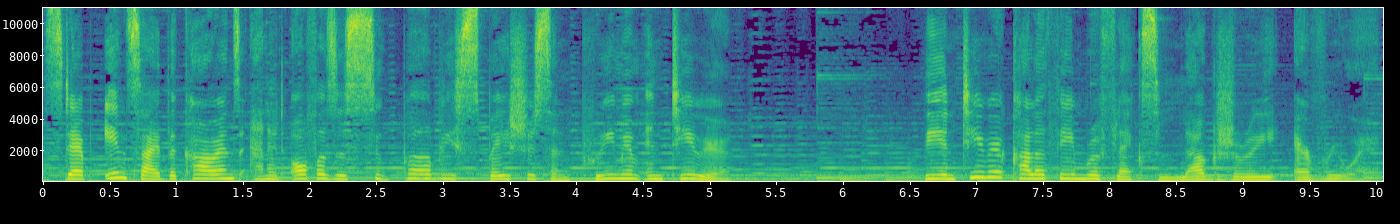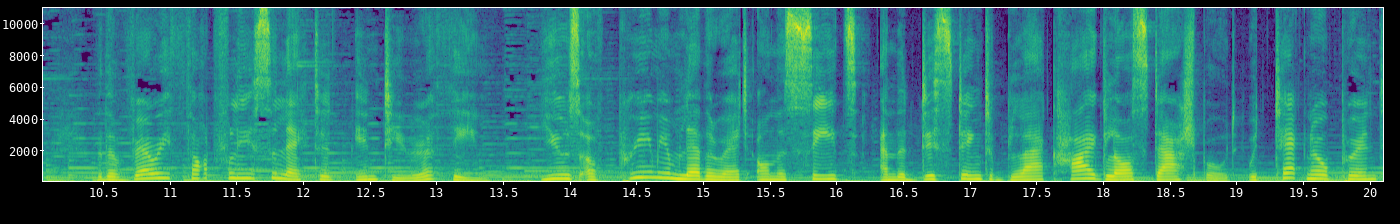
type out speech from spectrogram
Step inside the Carens and it offers a superbly spacious and premium interior. The interior color theme reflects luxury everywhere, with a very thoughtfully selected interior theme use of premium leatherette on the seats and the distinct black high-gloss dashboard with techno print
